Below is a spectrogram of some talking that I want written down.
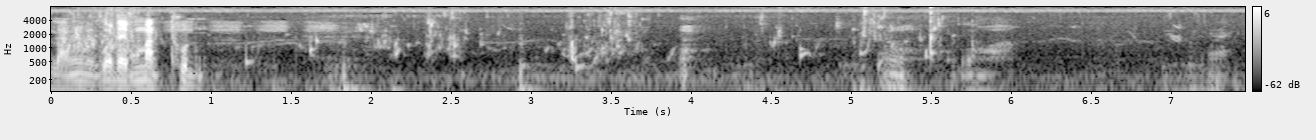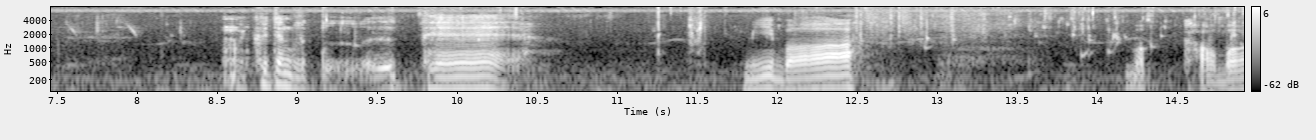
หลังนี่ก็ได้มัดทุนอืมมันคือจังลึกๆแท้ มีบอบกเขาบอ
